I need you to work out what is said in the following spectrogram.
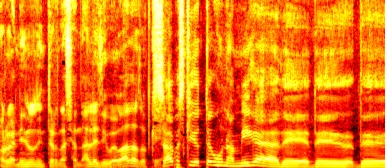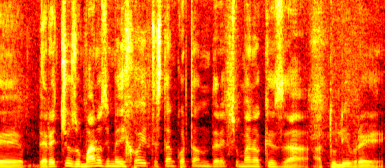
Organismos internacionales y huevadas, ¿o qué? sabes que yo tengo una amiga de, de- de derechos humanos y me dijo, oye, te están cortando un derecho humano que es a, a tu libre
